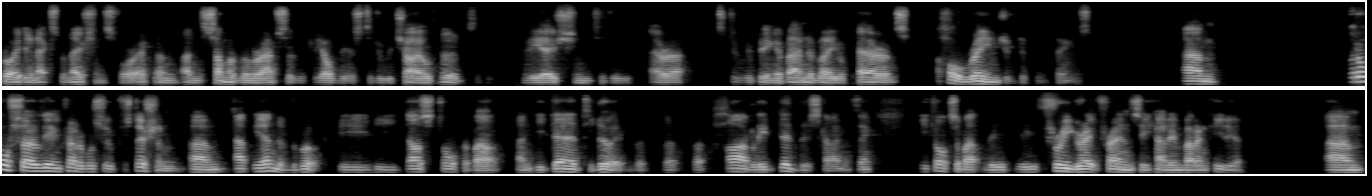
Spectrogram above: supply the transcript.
Freudian explanations for it, and, and some of them are absolutely obvious to do with childhood, to do with to do with error, to do with being abandoned by your parents, a whole range of different things. Um, but also the incredible superstition. Um, at the end of the book, he, he does talk about, and he dared to do it, but, but, but hardly did this kind of thing. He talks about the, the three great friends he had in Barranquilla, um,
